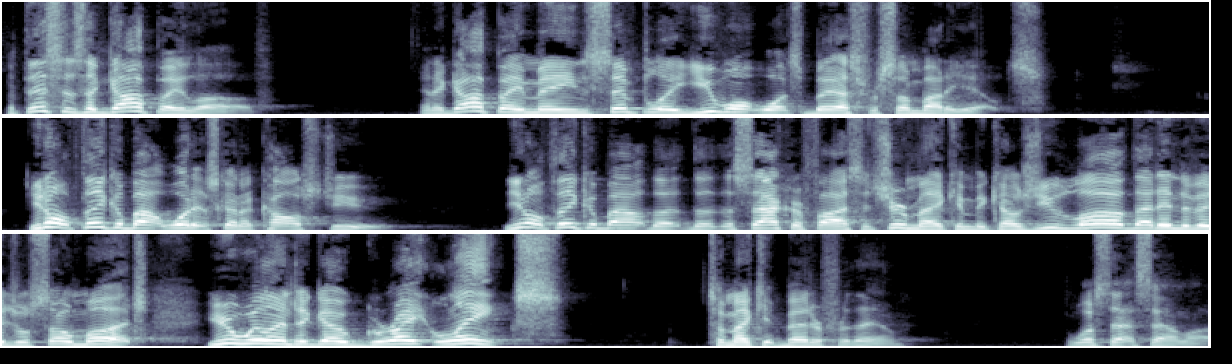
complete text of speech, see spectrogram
But this is agape love. And agape means simply you want what's best for somebody else. You don't think about what it's going to cost you. You don't think about the, the, the, sacrifice that you're making because you love that individual so much, you're willing to go great lengths to make it better for them. What's that sound like?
